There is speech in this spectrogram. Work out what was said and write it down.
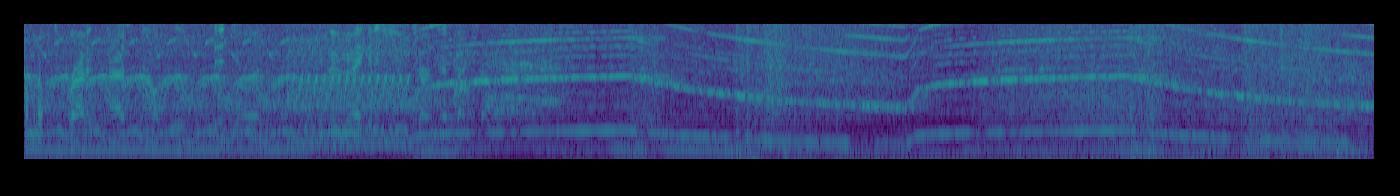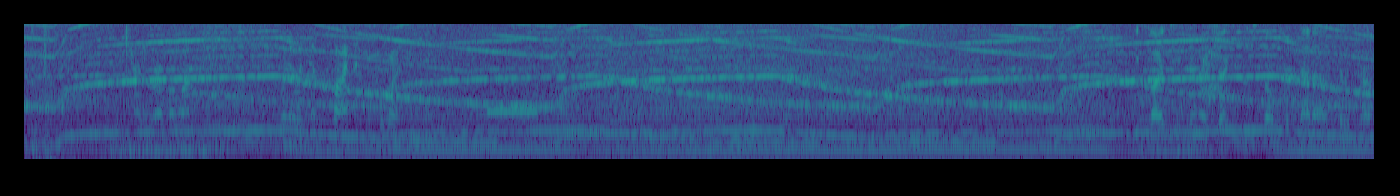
Coming up to Braddock Pass now, still continuing. He's going to be making a U-turn, head back south. County Road 1. We're going to attempt spikes. Bye-bye. Guys, he's that uh, tow truck.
